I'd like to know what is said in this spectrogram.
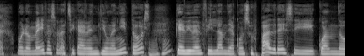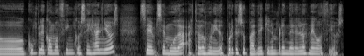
Bueno, Maeve es una chica de 21 añitos que vive en Finlandia con sus padres y cuando cumple como 5 o 6 años se, se muda a Estados Unidos porque su padre quiere emprender en los negocios.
